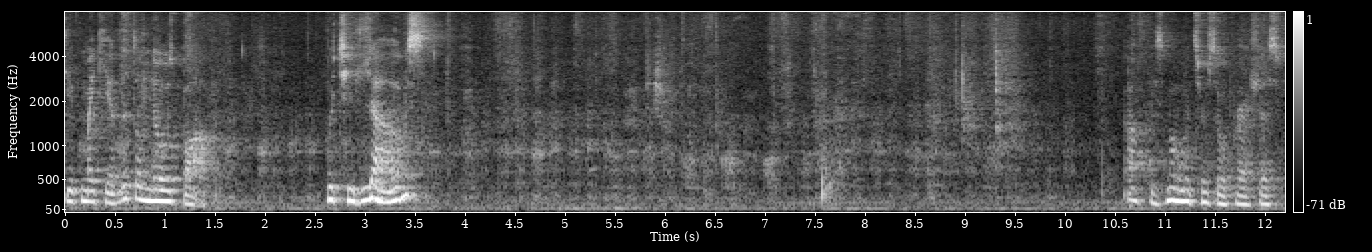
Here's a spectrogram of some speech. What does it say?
give Mikey a little nose bob, which he loves. Oh, these moments are so precious.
